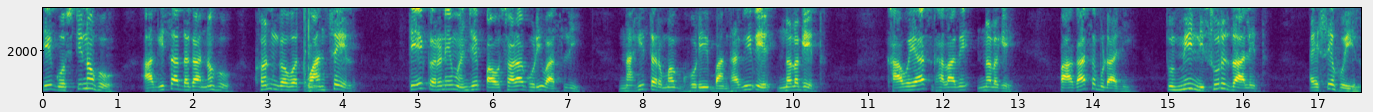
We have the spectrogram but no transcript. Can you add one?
ते गोष्टी न हो आगीचा दगा न हो खण गवत वांचेल ते करणे म्हणजे पावसाळा घोडी वाचली नाही तर मग घोडी बांधावी वे न लगेत. खावयास घालावे न लगे पागाच बुडाली तुम्ही निसूर जालेत ऐसे होईल.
